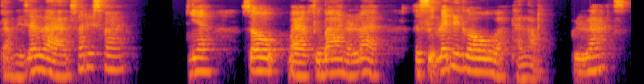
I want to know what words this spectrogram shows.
cảm thấy rất là satisfied. Yeah. So bài học thứ ba đó là thật sự let it go và thả lỏng relax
